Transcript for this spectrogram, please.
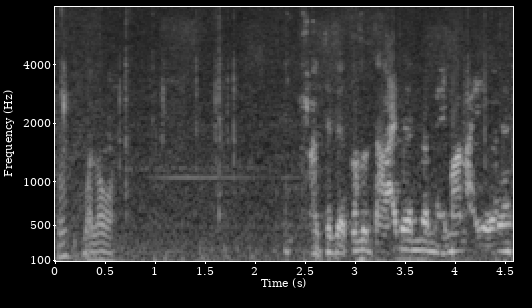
หึหมดแล้วอะอาจจะเดือดตัวสุดท้ายเดินไปไหนมาไหนวะเนี่ย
